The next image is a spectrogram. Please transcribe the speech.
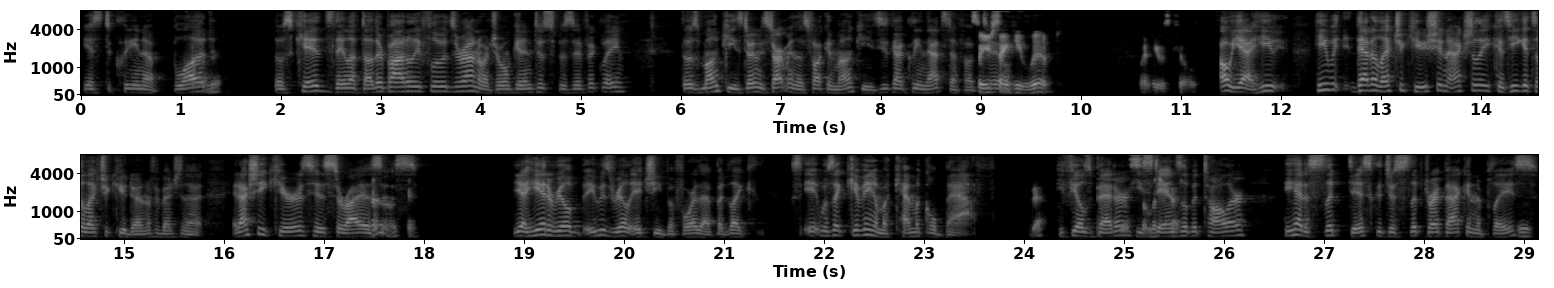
He has to clean up blood. Those kids, they left other bodily fluids around, which I won't get into specifically. Those monkeys, don't even start me with those fucking monkeys. He's got to clean that stuff up. So you're too. saying he lived when he was killed? Oh yeah, he he that electrocution actually because he gets electrocuted. I don't know if I mentioned that. It actually cures his oh, psoriasis. okay. Yeah, he had a real. He was real itchy before that, but like it was like giving him a chemical bath. Yeah. He feels better. Feels he so stands a little bit taller. He had a slip disc that just slipped right back into Mm. place.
